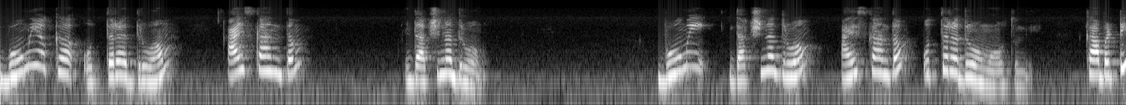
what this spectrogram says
భూమి యొక్క ఉత్తర ధ్రువం అయస్కాంతం దక్షిణ ధ్రువం. భూమి దక్షిణ ధ్రువం అయస్కాంతం ఉత్తర ధ్రువం అవుతుంది. కాబట్టి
